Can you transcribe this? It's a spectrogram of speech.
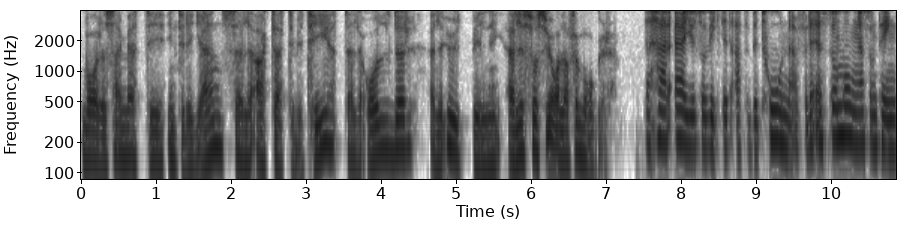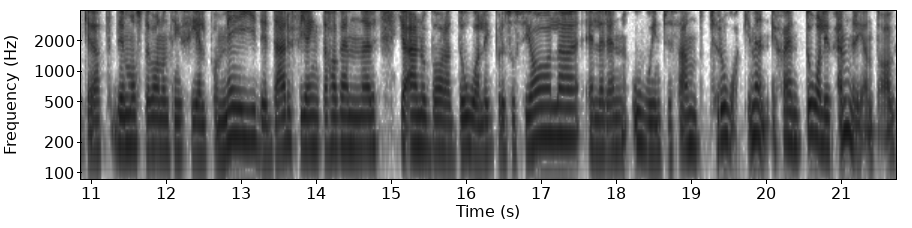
vare sig mätt i intelligens eller attraktivitet eller ålder eller utbildning eller sociala förmågor. Det här är ju så viktigt att betona för det är så många som tänker att det måste vara någonting fel på mig. Det är därför jag inte har vänner. Jag är nog bara dålig på det sociala eller en ointressant, tråkig människa, en dålig vän rent av.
